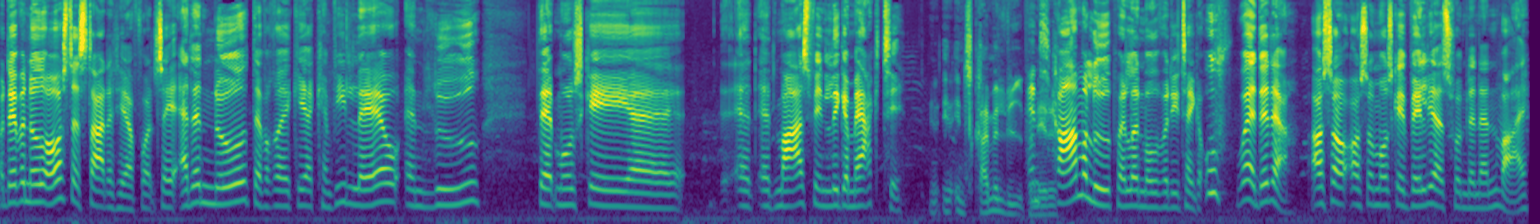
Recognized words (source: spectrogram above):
Og det var noget også, der startede her for at sige, er der noget, der vil reagere? Kan vi lave en lyd, der måske, øh, at, at marsvin ligger mærke til? En, en skræmmelyd på en nettet. En skræmmelyd på en eller anden måde, hvor de tænker, uh, hvad er det der? Og så, og så måske vælger at svømme den anden vej.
